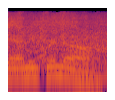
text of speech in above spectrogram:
Danny Grunow.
